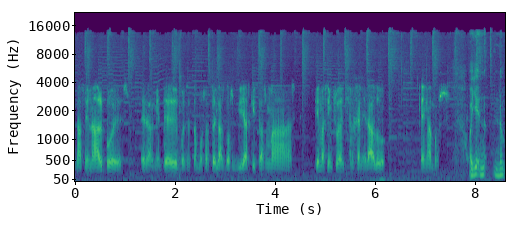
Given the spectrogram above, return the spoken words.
nacional, pues realmente pues estamos hacer las dos vías quizás más que más influencia han generado en ambos Oye, no, no,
